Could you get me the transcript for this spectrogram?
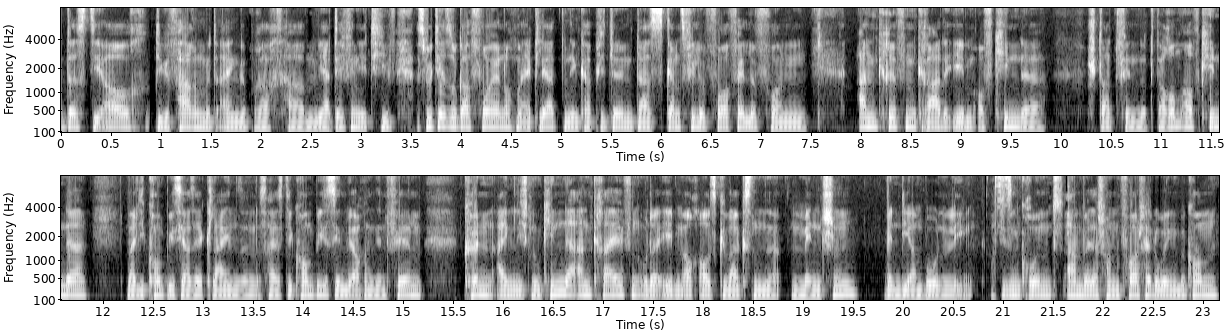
dass die auch die Gefahren mit eingebracht haben. Ja, definitiv. Es wird ja sogar vorher nochmal erklärt in den Kapiteln, dass ganz viele Vorfälle von Angriffen gerade eben auf Kinder stattfindet. Warum auf Kinder? Weil die Kompis ja sehr klein sind. Das heißt, die Kompis, sehen wir auch in den Filmen, können eigentlich nur Kinder angreifen oder eben auch ausgewachsene Menschen, wenn die am Boden liegen. Aus diesem Grund haben wir da schon ein Foreshadowing bekommen.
